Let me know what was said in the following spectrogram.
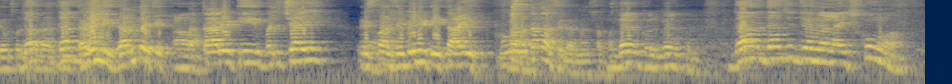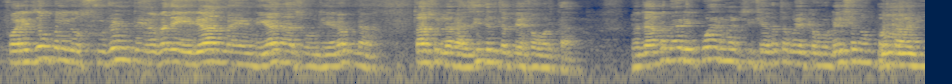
یو بل سره تړلي دا نه چې اتارټي بل چای ریسپانسیبیلیټي تای موږ دا څه ده نه سبا بالکل بالکل دا دا چې جنرالایز کوم فار ایگزامپل یو سټوډنټ هغه د ایران نه انډیا نه سعودي عرب نه تاسو لراځي دلته پیښور ته نو دا هغه د ریکوایرمنټ چې هغه ته به اکوموډیشن هم پکاري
